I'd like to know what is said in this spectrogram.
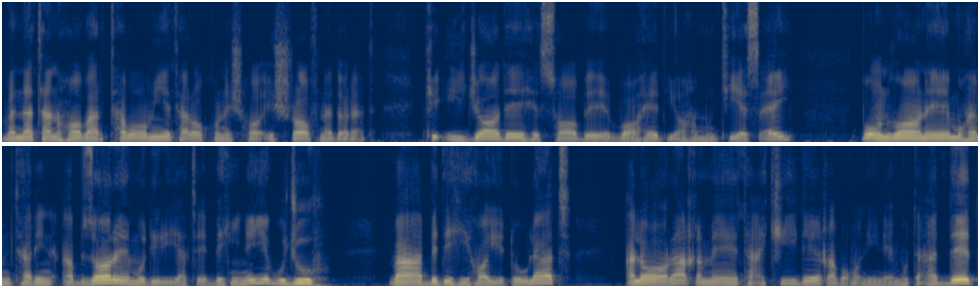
و نه تنها بر تمامی تراکنش ها اشراف ندارد که ایجاد حساب واحد یا همون TSA به عنوان مهمترین ابزار مدیریت بهینه وجوه و بدهی های دولت علا رقم تأکید قوانین متعدد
